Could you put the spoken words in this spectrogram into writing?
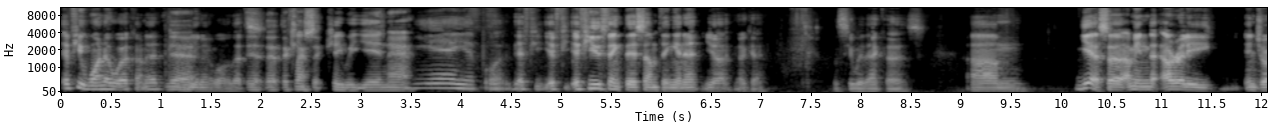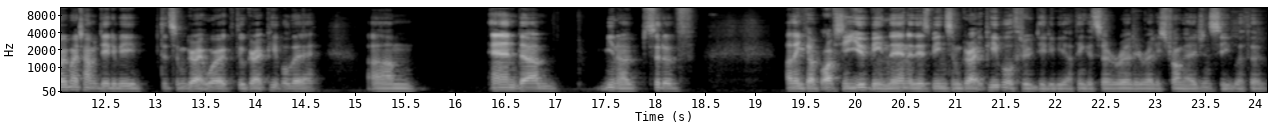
If you want to work on it, Yeah. you know, well, that's Yeah, the, the classic Kiwi year now. yeah, yeah. Boy, if you if if you think there's something in it, you're like, okay, let's see where that goes. Um, yeah, so I mean, I really enjoyed my time at DDB. Did some great work. Were great people there, um, and um, you know, sort of. I think obviously you've been there, and there's been some great people through DDB. I think it's a really, really strong agency with a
